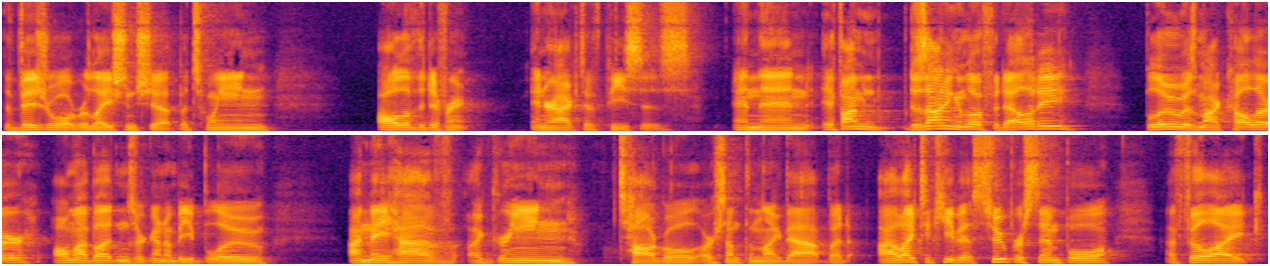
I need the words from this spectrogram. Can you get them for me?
the visual relationship between all of the different interactive pieces. And then if I'm designing in low fidelity, blue is my color. All my buttons are going to be blue. I may have a green toggle or something like that, but I like to keep it super simple. I feel like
